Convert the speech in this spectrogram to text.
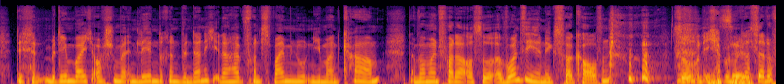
Den, mit dem war ich auch schon mal in Läden drin. Wenn da nicht innerhalb von zwei Minuten jemand kam, dann war mein Vater auch so, äh, wollen Sie hier nichts verkaufen? So, und ich habe immer gedacht, sei doch,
